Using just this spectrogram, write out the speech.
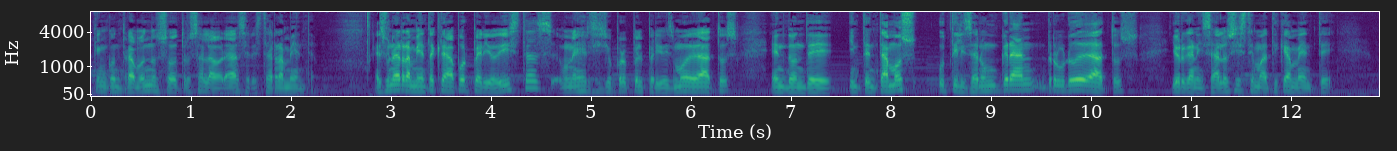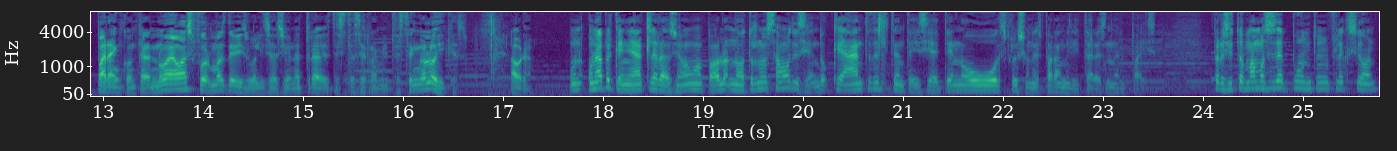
que encontramos nosotros a la hora de hacer esta herramienta. Es una herramienta creada por periodistas, un ejercicio propio del periodismo de datos, en donde intentamos utilizar un gran rubro de datos y organizarlos sistemáticamente para encontrar nuevas formas de visualización a través de estas herramientas tecnológicas. Ahora, una pequeña aclaración, Juan Pablo. Nosotros no estamos diciendo que antes del 77 no hubo expresiones paramilitares en el país. Pero sí tomamos ese punto de inflexión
